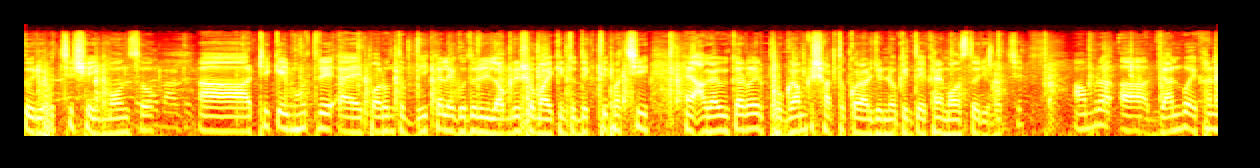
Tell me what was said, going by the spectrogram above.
তৈরি হচ্ছে। সেই মঞ্চ ঠিক এই মুহূর্তে পরন্ত বিকালে গদরি লগ্নের সময় কিন্তু দেখতে পাচ্ছি। হ্যাঁ, আগামীকালের প্রোগ্রামকে সার্থক করার জন্য কিন্তু এখানে মঞ্চ তৈরি হচ্ছে। আমরা জানব এখানে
